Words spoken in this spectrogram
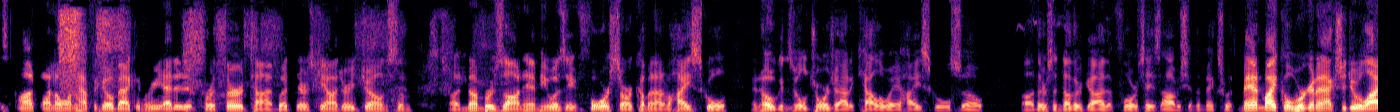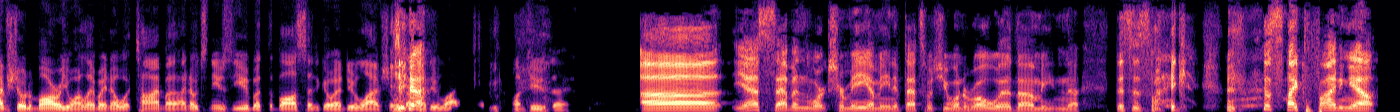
is on. I don't want to have to go back and re-edit it for a third time. But there's Keandre Jones, some uh, numbers on him. He was a four-star coming out of high school in Hogansville, Georgia, out of Callaway High School. So uh, there's another guy that Florida is obviously in the mix with. Man, Michael, we're going to actually do a live show tomorrow. You want to let everybody know what time? I, I know it's news to you, but the boss said to go ahead and do a live show. What yeah. do live on Tuesday? Uh, yeah, seven works for me. I mean, if that's what you want to roll with, I mean, uh, this is like it's like finding out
